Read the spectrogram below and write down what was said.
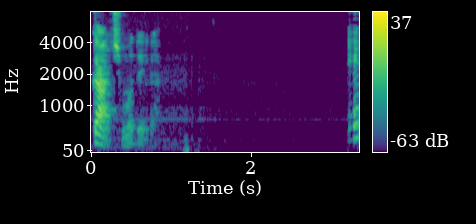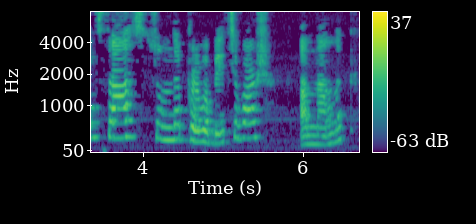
Garch modeli. En sağ sütunda probability var. Anlamlık.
